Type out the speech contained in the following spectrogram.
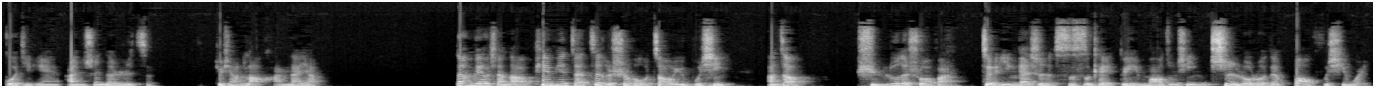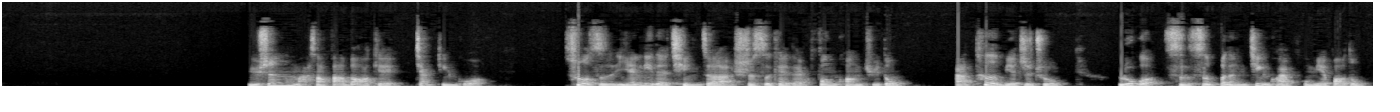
过几天安生的日子。就像老韩那样，但没有想到，偏偏在这个时候遭遇不幸。按照许露的说法，这应该是十四 K 对毛中心赤裸裸的报复行为。余生马上发报给蒋经国，措辞严厉的谴责了十四 K 的疯狂举动。他特别指出，如果此次不能尽快扑灭暴动，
